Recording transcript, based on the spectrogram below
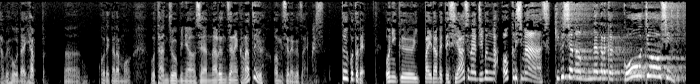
食べ放題100分。うんこれからもお誕生日にはお世話になるんじゃないかなというお店でございます。ということで、お肉いっぱい食べて幸せな自分がお送りします。菊池社のなだらか向上心。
